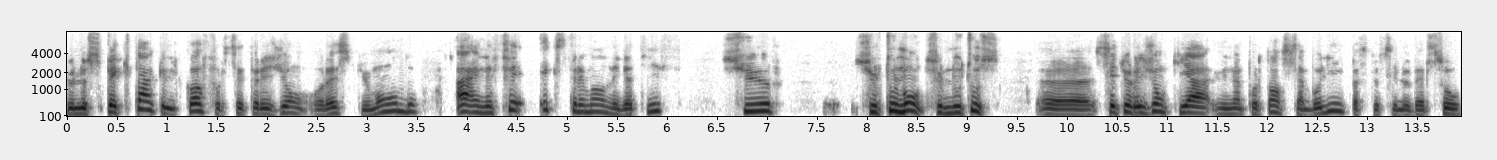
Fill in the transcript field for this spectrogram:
que le spectacle qu'offre cette région au reste du monde a un effet extrêmement négatif sur, sur tout le monde, sur nous tous. Euh, c'est une région qui a une importance symbolique parce que c'est le berceau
